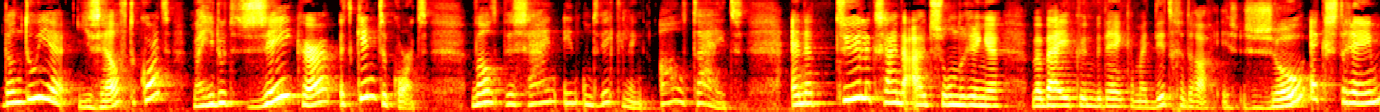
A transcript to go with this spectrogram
dan doe je jezelf tekort, maar je doet zeker het kind tekort. Want we zijn in ontwikkeling, altijd. En natuurlijk zijn er uitzonderingen waarbij je kunt bedenken, maar dit gedrag is zo extreem.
